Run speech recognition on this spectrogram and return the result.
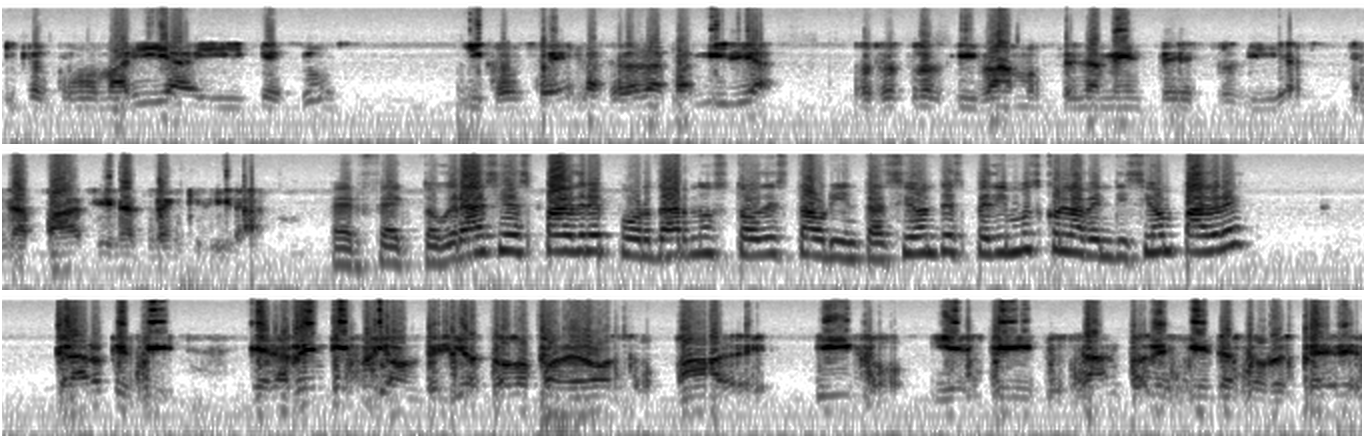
y que como María y Jesús y José, la Sagrada Familia, nosotros vivamos plenamente estos días en la paz y en la tranquilidad. Perfecto. Gracias, Padre, por darnos toda esta orientación. Despedimos con la bendición, Padre. Claro que sí. Que la bendición de Dios Todopoderoso, Padre, Hijo y Espíritu Santo descienda sobre ustedes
